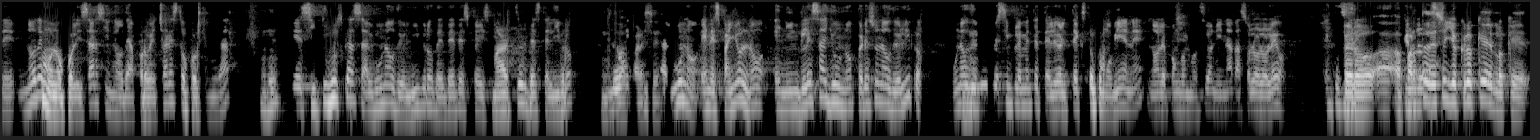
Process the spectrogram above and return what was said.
de- no de monopolizar, sino de aprovechar esta oportunidad. Ujú. Que si tú buscas algún audiolibro de Dead Space Martyr, de este libro, No aparece. alguno. En español no, en inglés hay uno, pero es un audiolibro. Un audiolibro es simplemente te leo el texto como viene, no le pongo emoción ni nada, solo lo leo. Entonces, Pero a- aparte de eso, yo creo que lo que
